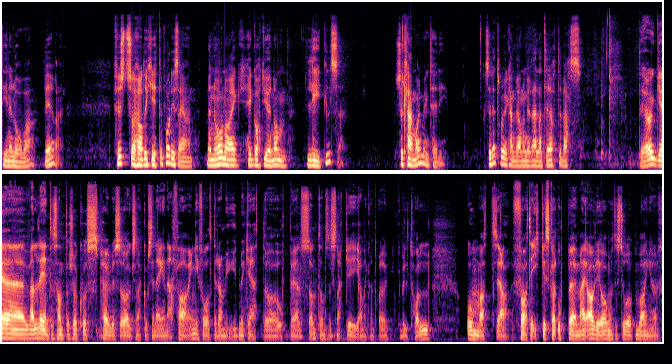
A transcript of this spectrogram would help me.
dine lover bedre. Først så hørte jeg ikke etterpå dem, sier han. Men nå når jeg har gått gjennom lidelse, så klamrer jeg meg til dem. Så det tror jeg kan være noe relatert vers. Det er òg eh, veldig interessant å se hvordan Paulus snakker om sin egen erfaring i forhold til det med ydmykhet og opphevelse. Han snakker i 2. Korinterbrev kapittel 12 om at ja, for at jeg ikke skal opphøye meg av de overmåte store åpenbaringer,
